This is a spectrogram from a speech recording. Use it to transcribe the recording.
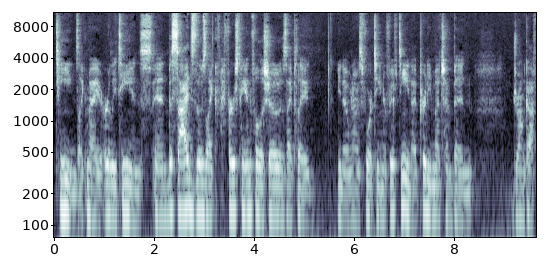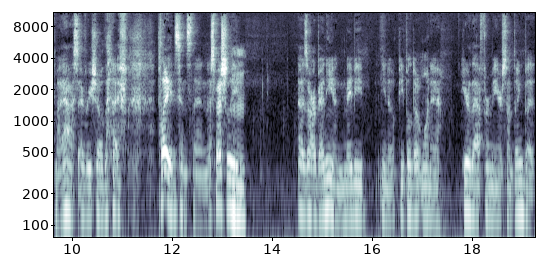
teens, like my early teens, and besides those like first handful of shows I played, you know, when I was fourteen or fifteen, I pretty much have been drunk off my ass every show that I've played since then. Especially as R Beny, and maybe you know people don't want to hear that from me or something, but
